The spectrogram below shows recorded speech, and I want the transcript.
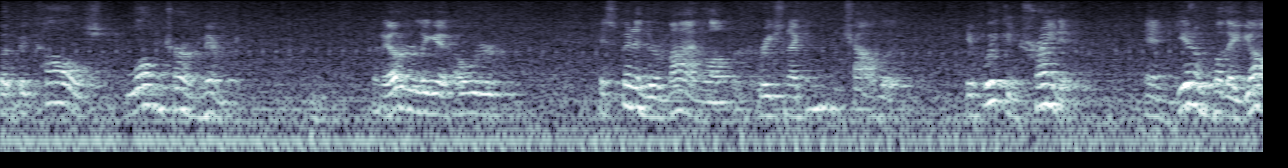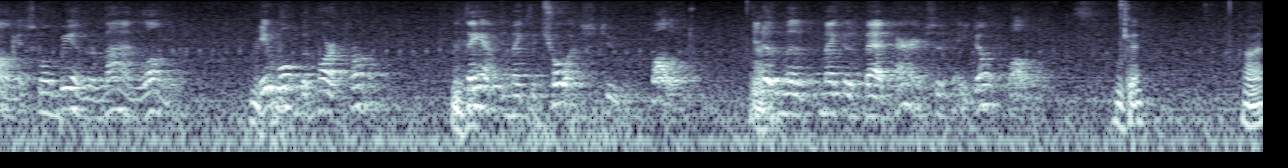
but because long-term memory, when the elderly get older, it's been in their mind longer, reasoning in childhood. If we can train it and get them when they're young, it's gonna be in their mind longer. It won't depart from them. But they have to make the choice to follow it. It Right. doesn't make us bad parents if they don't follow it. Okay. All right.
